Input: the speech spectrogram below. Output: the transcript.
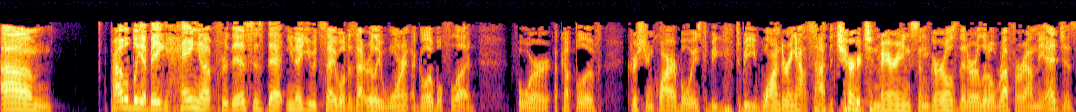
Um, probably a big hang up for this is that, you know, you would say, well, does that really warrant a global flood for a couple of Christian choir boys to be to be wandering outside the church and marrying some girls that are a little rough around the edges?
